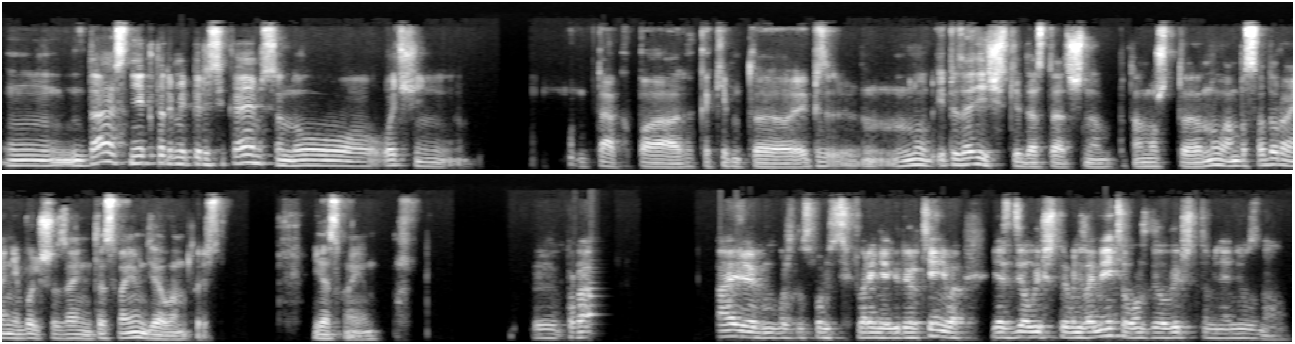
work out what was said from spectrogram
да, с некоторыми пересекаемся, но очень так по каким-то, ну, эпизодически достаточно, потому что, ну, амбассадоры, они больше заняты своим делом, то есть я своим. Э, про Айви можно вспомнить стихотворение Игоря Артенева. Я сделал вид, что его не заметил, он сделал вид, что меня не узнал.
